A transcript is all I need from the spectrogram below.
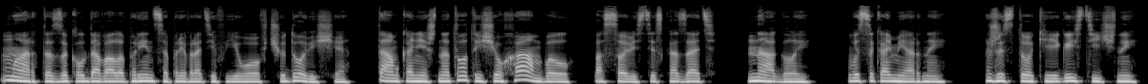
Марта заколдовала принца, превратив его в чудовище. Там, конечно, тот еще хам был, по совести сказать, наглый высокомерный, жестокий, эгоистичный.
